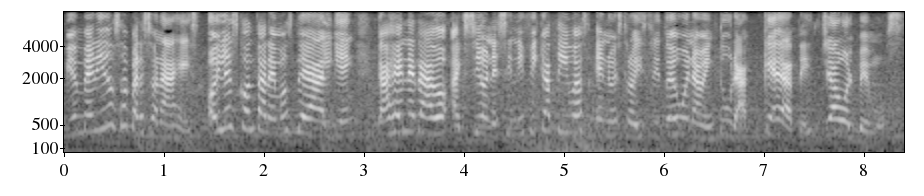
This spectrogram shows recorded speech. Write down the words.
Bienvenidos a Personajes. Hoy les contaremos de alguien que ha generado acciones significativas en nuestro distrito de Buenaventura. Quédate, ya volvemos.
